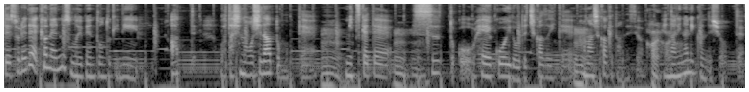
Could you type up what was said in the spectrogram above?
でそれで去年のそのイベントの時にあって私の推しだと思ってうん。見つけて、うんうんスーッとこう平行移動で近づいてうん話しかけたんですよ。はいはいえ、何々くんでしょ？うって。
